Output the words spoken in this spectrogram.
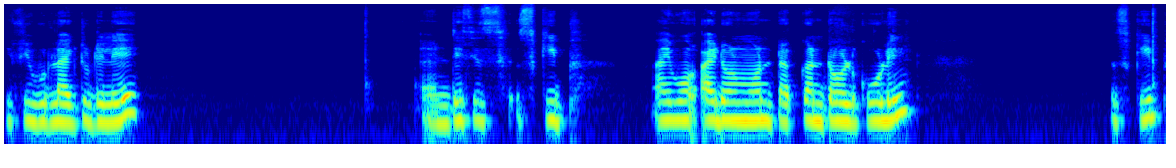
If you would like to delay. And this is skip. I want i don't want a controlled cooling. Skip.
